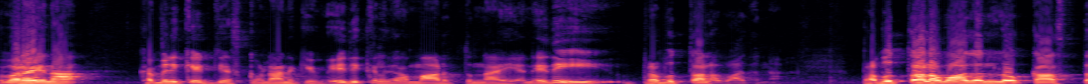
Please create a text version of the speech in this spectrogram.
ఎవరైనా కమ్యూనికేట్ చేసుకోవడానికి వేదికలుగా మారుతున్నాయి అనేది ప్రభుత్వాల వాదన. ప్రభుత్వాల వాదనలో కాస్త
